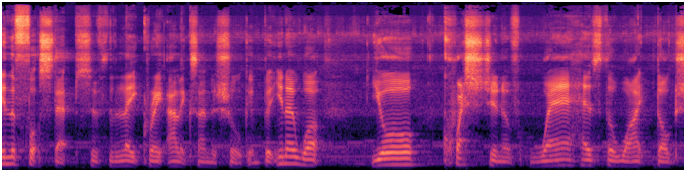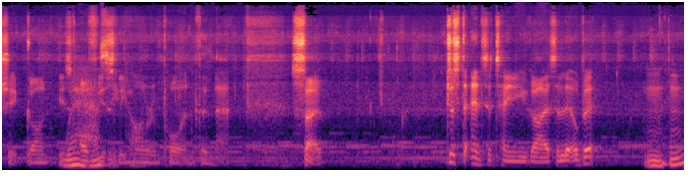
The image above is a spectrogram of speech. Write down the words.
in the footsteps of the late great Alexander Shulgin. But you know what? Your question of where has the white dog shit gone is Where obviously gone? more important than that. So, just to entertain you guys a little bit, Mm-hmm.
